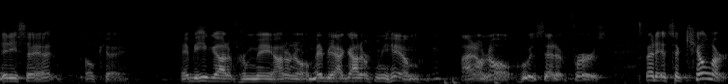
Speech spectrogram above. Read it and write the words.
Did he say it? Okay. Maybe he got it from me. I don't know. Maybe I got it from him. I don't know who said it first. But it's a killer.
